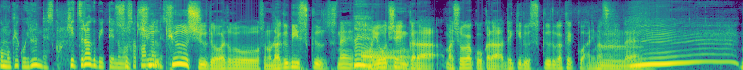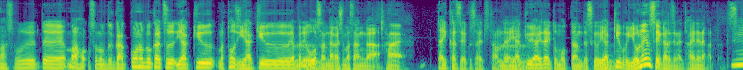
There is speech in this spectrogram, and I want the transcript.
校も結構いるんですか？キッズラグビーっていうのも盛んなんです九州では割とそのラグビースクールですね、まあ、幼稚園から、まあ、小学校からできるスクールが結構ありますので。まあ、それで、まあ、その学校の部活、野球、まあ、当時野球、やっぱり王さん、長嶋さんが、はい。大活躍されてたので、野球やりたいと思ったんですけど、野球部が4年生からじゃないと入れなかったんですよ。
